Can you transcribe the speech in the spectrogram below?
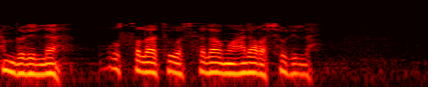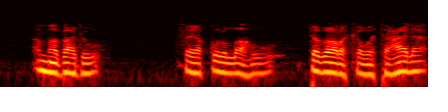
الحمد لله والصلاة والسلام على رسول الله. أما بعد فيقول الله تبارك وتعالى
